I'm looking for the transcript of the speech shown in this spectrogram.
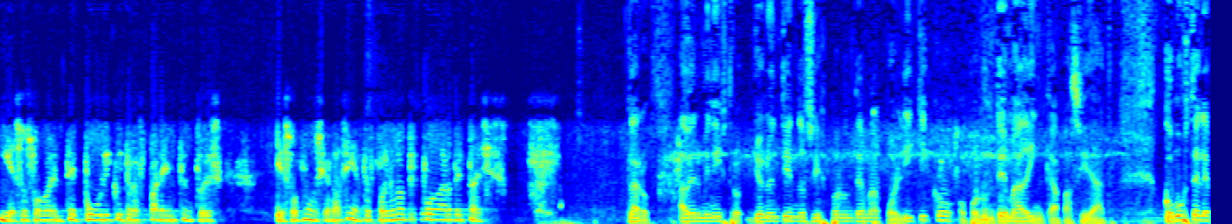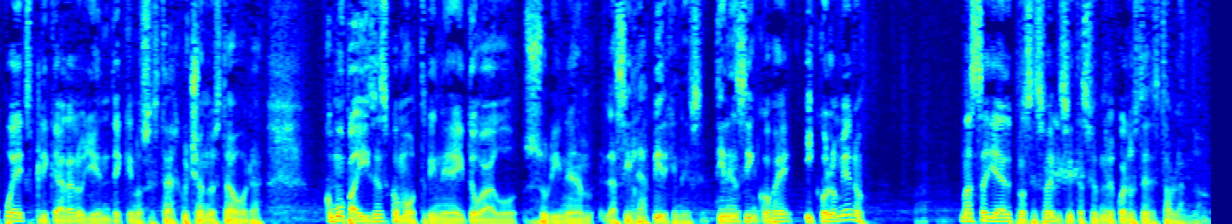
y eso es obviamente público y transparente, entonces eso funciona así, entonces por eso no te puedo dar detalles. Claro. A ver, ministro, yo no entiendo si es por un tema político o por un tema de incapacidad. ¿Cómo usted le puede explicar al oyente que nos está escuchando hasta ahora cómo países como Trinidad y Tobago, Surinam, las Islas Vírgenes tienen 5G y Colombia no? Más allá del proceso de licitación del cual usted está hablando.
